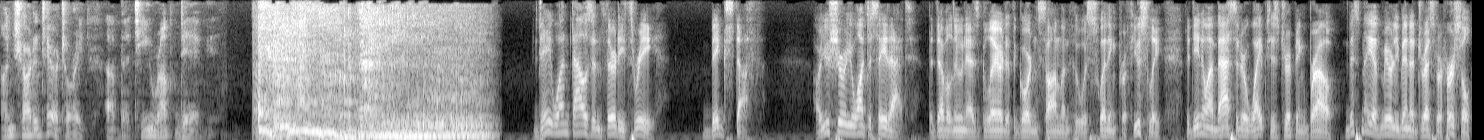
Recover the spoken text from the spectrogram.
uncharted territory of the T-Rump Dig. Day 1033. Big stuff. Are you sure you want to say that? The devil Nunes glared at the Gordon Sondland, who was sweating profusely. The Dino ambassador wiped his dripping brow. This may have merely been a dress rehearsal,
